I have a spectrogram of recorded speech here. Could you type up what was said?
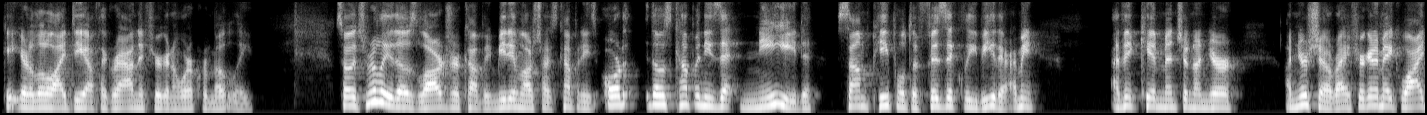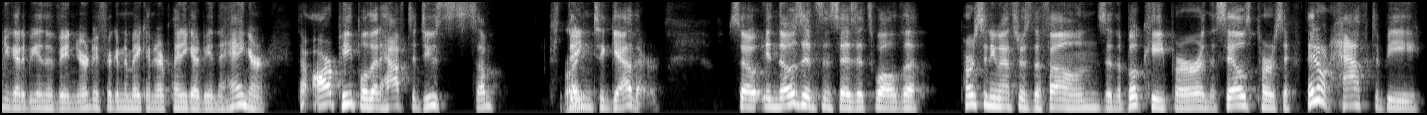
get your little idea off the ground if you're going to work remotely. So it's really those larger company, medium large size companies, or those companies that need some people to physically be there. I mean, I think Kim mentioned on your on your show, right? If you're going to make wine, you got to be in the vineyard. If you're going to make an airplane, you got to be in the hangar there are people that have to do something right. together. So in those instances, it's well, the person who answers the phones and the bookkeeper and the salesperson, they don't have to be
